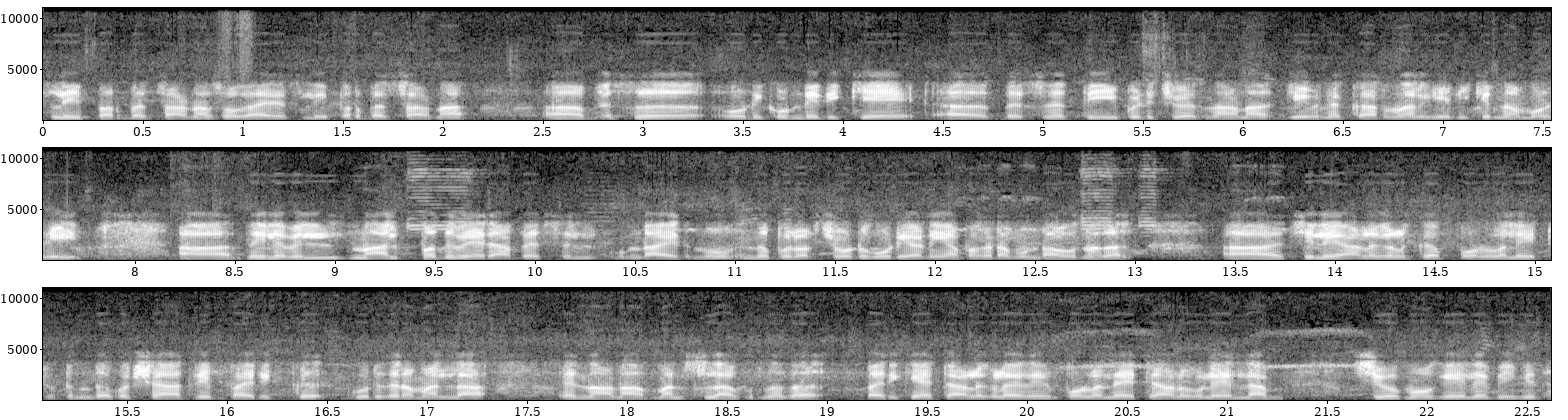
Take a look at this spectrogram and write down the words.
സ്ലീപ്പർ ബസ്സാണ് സ്വകാര്യ സ്ലീപ്പർ ബസ്സാണ് ബസ് ഓടിക്കൊണ്ടിരിക്കെ ബസ്സിന് തീ പിടിച്ചു എന്നാണ് ജീവനക്കാർ നൽകിയിരിക്കുന്ന മൊഴി. നിലവിൽ നാൽപ്പത് പേര് ആ ബസ്സിൽ ഉണ്ടായിരുന്നു. ഇന്ന് പുലർച്ചയോട് കൂടിയാണ് ഈ അപകടം ഉണ്ടാവുന്നത് ചില ആളുകൾക്ക് പൊള്ളലേറ്റിട്ടുണ്ട് പക്ഷെ ആരുടെയും പരിക്ക് ഗുരുതരമല്ല എന്നാണ് മനസ്സിലാക്കുന്നത് പരിക്കേറ്റ ആളുകളെയും പൊള്ളലേറ്റ ആളുകളെയെല്ലാം ശിവമോഗയിലെ വിവിധ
